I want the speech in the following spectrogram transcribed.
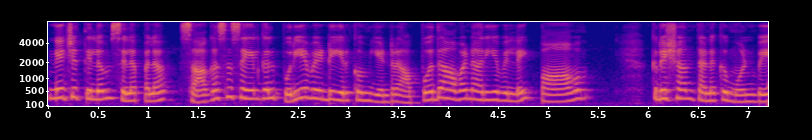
நிஜத்திலும் சில பல சாகச செயல்கள் புரிய வேண்டியிருக்கும் என்று அப்போது அவன் அறியவில்லை. பாவம்! கிருஷாந்த் தனக்கு முன்பே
